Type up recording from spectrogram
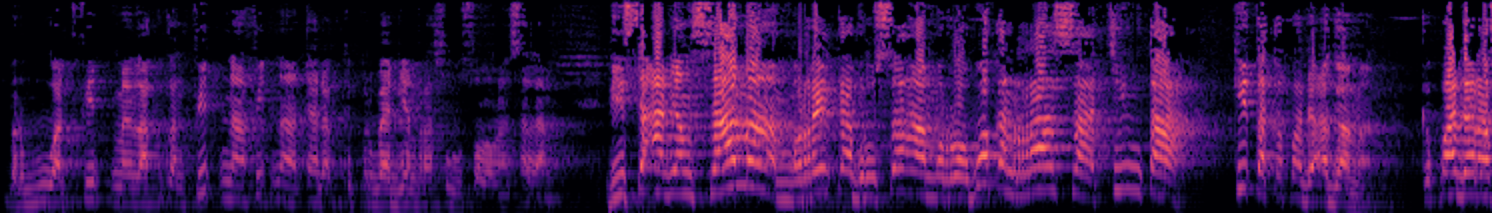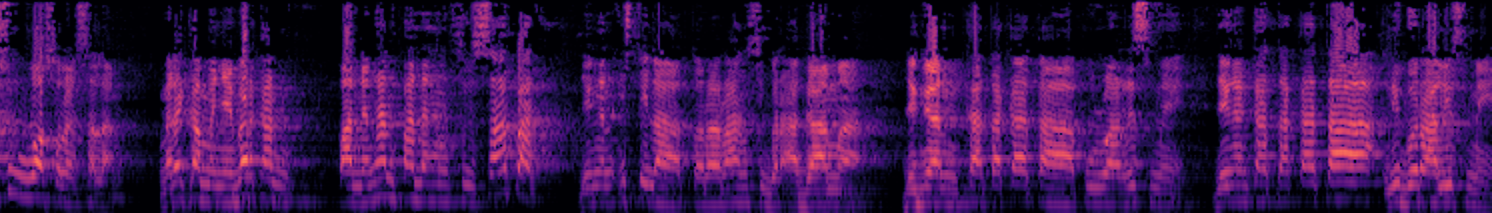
berbuat fit melakukan fitnah-fitnah terhadap kepribadian Rasulullah SAW. Di saat yang sama mereka berusaha merobohkan rasa cinta kita kepada agama, kepada Rasulullah SAW. Mereka menyebarkan pandangan-pandangan filsafat dengan istilah toleransi beragama, dengan kata-kata pluralisme, dengan kata-kata liberalisme,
